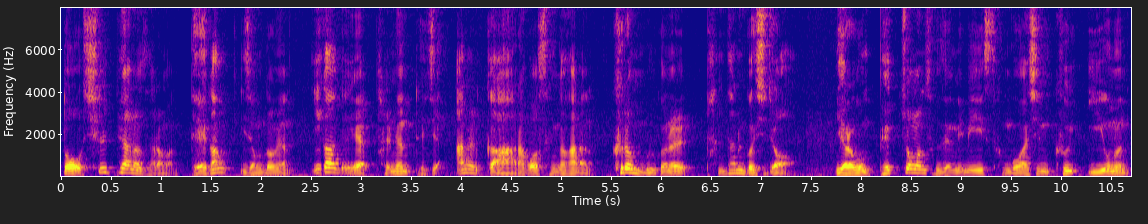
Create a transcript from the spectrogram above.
또 실패하는 사람은 대강 이 정도면 이 가격에 팔면 되지 않을까라고 생각하는 그런 물건을 판다는 것이죠. 여러분, 백종원 선생님이 성공하신 그 이유는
